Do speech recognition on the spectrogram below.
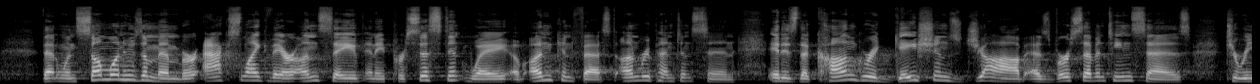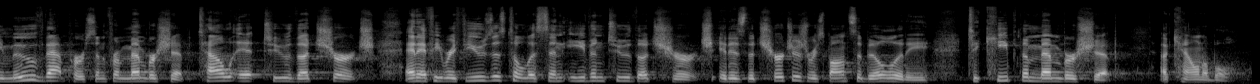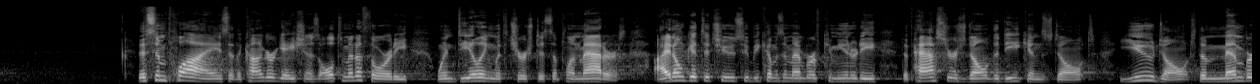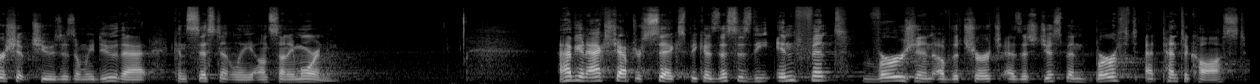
that when someone who's a member acts like they are unsaved in a persistent way of unconfessed, unrepentant sin, it is the congregation's job, as verse 17 says, to remove that person from membership. Tell it to the church. And if he refuses to listen, even to the church, it is the church's responsibility to keep the membership accountable. This implies that the congregation has ultimate authority when dealing with church discipline matters. I don't get to choose who becomes a member of community. The pastors don't, the deacons don't, you don't. The membership chooses, and we do that consistently on Sunday morning. I have you in Acts chapter 6 because this is the infant version of the church as it's just been birthed at Pentecost.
